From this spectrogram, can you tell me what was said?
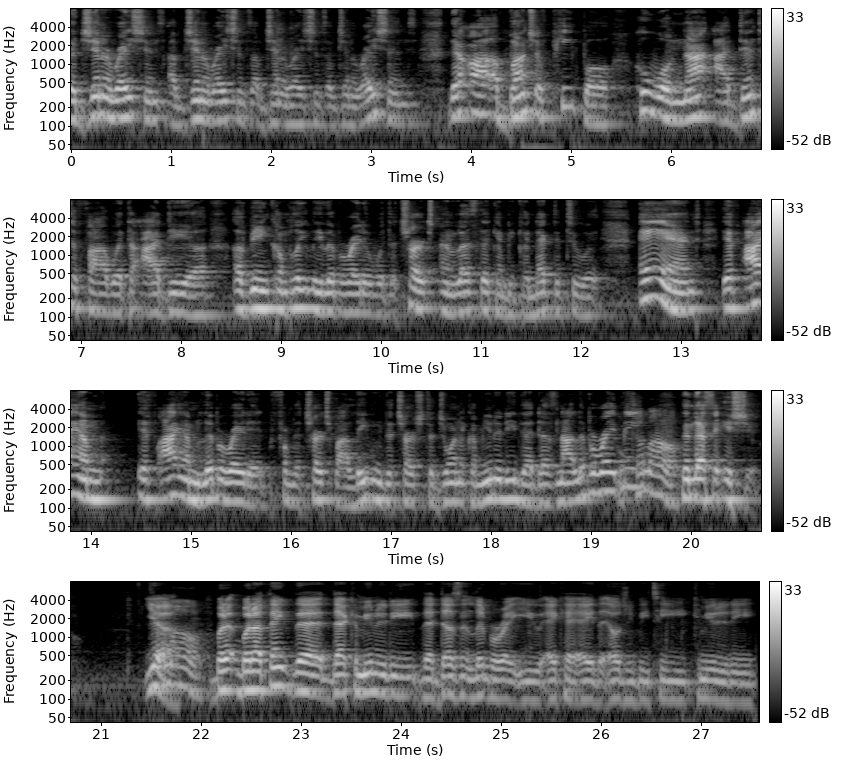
the generations of generations of generations of generations, there are a bunch of people who will not identify with the idea of being completely liberated with the church unless they can be connected to it. And if I am if I am liberated from the church by leaving the church to join a community that does not liberate me, then that's an issue. Yeah, but but I think that that community that doesn't liberate you, aka the LGBT community,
